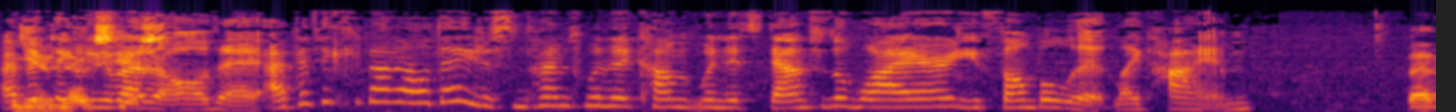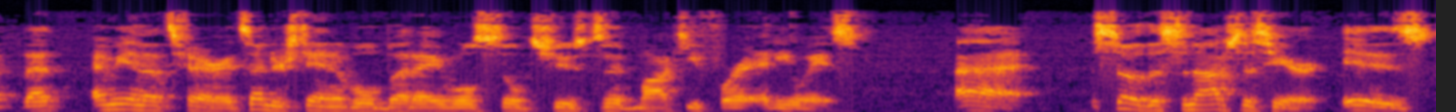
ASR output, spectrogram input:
I've been have no thinking about excuse. it all day. I've been thinking about it all day. Just sometimes when it come when it's down to the wire, you fumble it like Chaim. that that I mean that's fair. It's understandable, but I will still choose to mock you for it anyways. Uh, so the synopsis here is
